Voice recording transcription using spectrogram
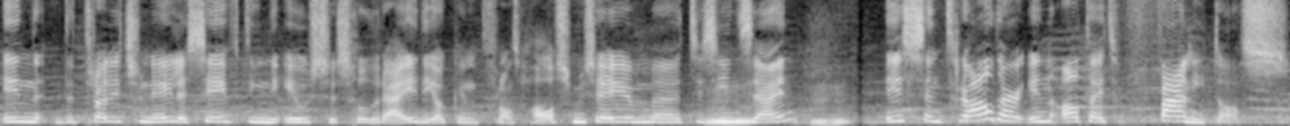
In de traditionele 17e eeuwse schilderijen, die ook in het Frans Hals Museum eh, te zien zijn, is centraal daarin altijd vanitas.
